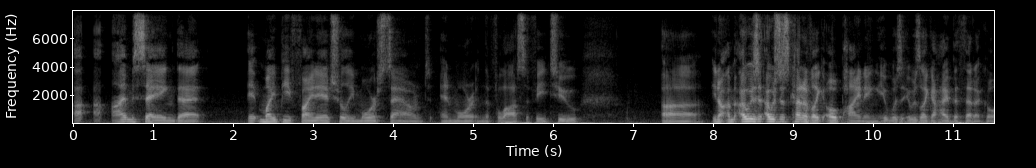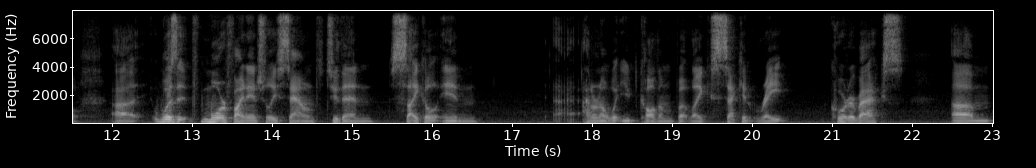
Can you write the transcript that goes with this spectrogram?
I, I'm saying that it might be financially more sound and more in the philosophy to. Uh, you know, I'm, I was I was just kind of like opining. It was it was like a hypothetical. Uh, was it more financially sound to then cycle in I don't know what you'd call them, but like second rate quarterbacks um,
